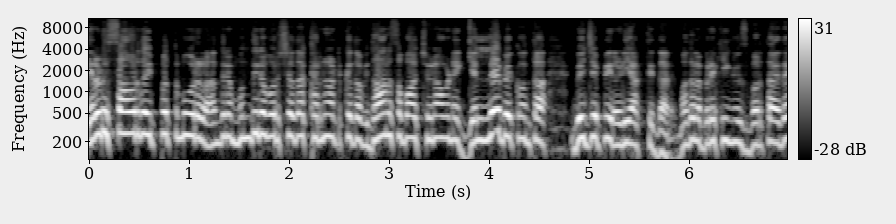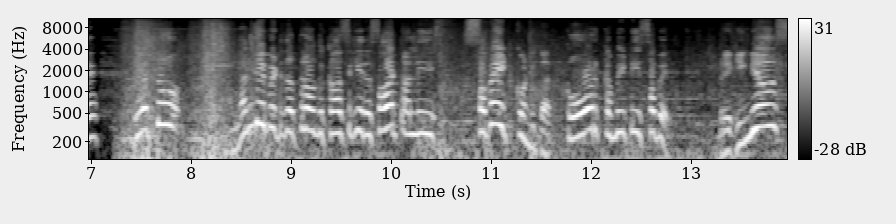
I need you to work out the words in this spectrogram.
ಎರಡು ಸಾವಿರದ ಇಪ್ಪತ್ತ್ ಮೂರರ ಅಂದರೆ ಮುಂದಿನ ವರ್ಷದ ಕರ್ನಾಟಕದ ವಿಧಾನಸಭಾ ಚುನಾವಣೆ ಗೆಲ್ಲೇಬೇಕು ಅಂತ ಬಿಜೆಪಿ ರೆಡಿ ಆಗ್ತಿದ್ದಾರೆ ಮೊದಲ ಬ್ರೇಕಿಂಗ್ ನ್ಯೂಸ್ ಬರ್ತಾ ಇದೆ. ಇವತ್ತು ನಂದಿ ಬೆಟ್ಟದ ಹತ್ರ ಒಂದು ಖಾಸಗಿ ರೆಸಾರ್ಟ್ ಅಲ್ಲಿ ಸಭೆ ಇಟ್ಕೊಂಡಿದ್ದಾರೆ. ಕೋರ್ ಕಮಿಟಿ ಸಭೆ. Breaking news.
